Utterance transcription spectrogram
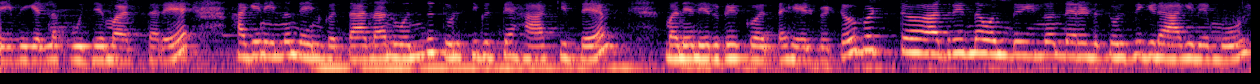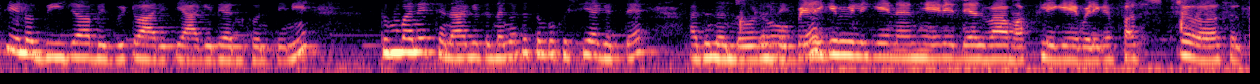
ದೇವರಿಗೆಲ್ಲ ಪೂಜೆ ಮಾಡ್ತಾರೆ. ಹಾಗೇನೆ ಇನ್ನೊಂದು ಏನು ಗೊತ್ತಾ? ನಾನು ಒಂದು ತುಳಸಿ ಗುತ್ತೆ ಹಾಕಿದ್ದೆ. ಮನೇಲಿ ಇರಬೇಕು ಅಂತ ಹೇಳಿಬಿಟ್ಟು. ಬಟ್ ಅದರಿಂದ ಒಂದು ಇನ್ನೊಂದೆರಡು ತುಳಸಿ ಗಿಡ ಆಗಿದೆ. ಮೋಸ್ಟ್ಲಿ ಎಲ್ಲೋ ಬೀಜ ಬಿದ್ದುಬಿಟ್ಟು ಆ ರೀತಿ ಆಗಿದೆ ಅನ್ಕೊಂತೀನಿ. ತುಂಬಾನೇ ಚೆನ್ನಾಗಿದೆ. ನಂಗಂತೂ ತುಂಬಾ ಖುಷಿ ಆಗುತ್ತೆ ಅದನ್ನ ನೋಡೋದು ಬೆಳಿಗ್ಗೆ ಬೆಳಿಗ್ಗೆ ನಾನು ಹೇಳಿದ್ದೆ ಅಲ್ವಾ ಮಕ್ಕಳಿಗೆ ಬೆಳಿಗ್ಗೆ ಫಸ್ಟ್ ಸ್ವಲ್ಪ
